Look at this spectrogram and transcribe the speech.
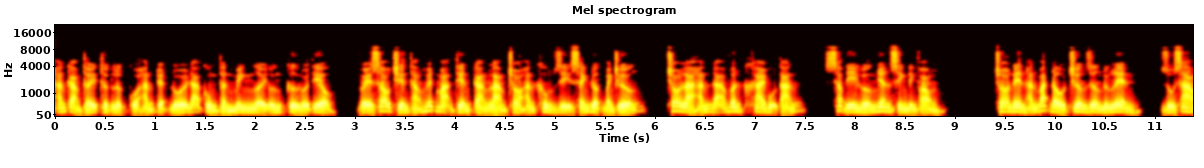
hắn cảm thấy thực lực của hắn tuyệt đối đã cùng thần minh người ứng cử đối tiêu. Về sau chiến thắng huyết mạng tiên càng làm cho hắn không gì sánh được bành trướng, cho là hắn đã vân khai vụ tán, sắp đi hướng nhân sinh đ ỉ n h phong. Cho nên hắn bắt đầu trương dương đứng lên, dù sao,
